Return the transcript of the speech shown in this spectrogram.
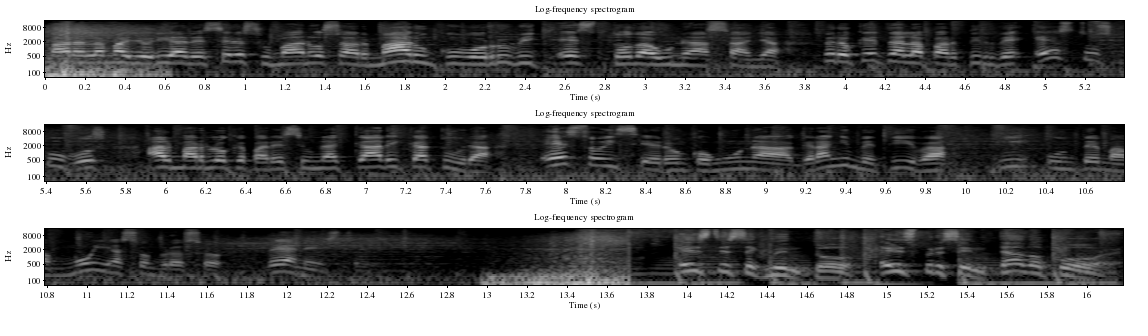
Para la mayoría de seres humanos, armar un cubo Rubik es toda una hazaña. Pero ¿qué tal a partir de estos cubos armar lo que parece una caricatura? Eso hicieron con una gran inventiva y un tema muy asombroso. Vean esto. Este segmento es presentado por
